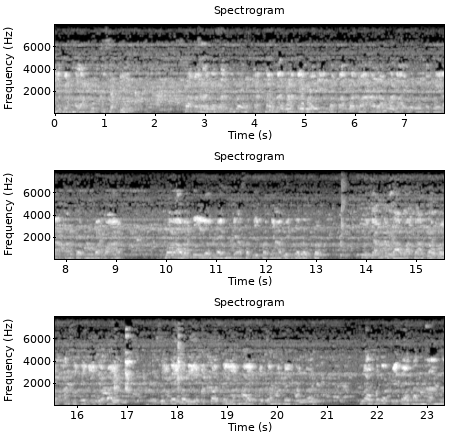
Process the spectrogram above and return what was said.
ที่เป็นพลังบุญที่สมอยู่ พระมหากษัตริย์ที่พระองค์ท่านเขาได้ทำในหัวเองสัพพะวัดวาอารามทั้งหลายพระองค์แต่เคยละสังเกตมูวัดวาเพราะว่าวันนี้เริ่มแรกที่จะสติปัญญาเป็นเริ่มต้นผู้จ้างรักษาวาจากเราบนอันสิ่งดีเดี๋ยวไว้สิ่งใดก็ดีมันก็จะหลีกให้มันจะห้ามในทางนั้โลกมันก็มีแต่ตัณหาหา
